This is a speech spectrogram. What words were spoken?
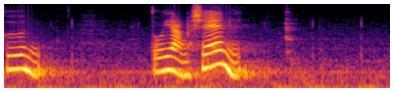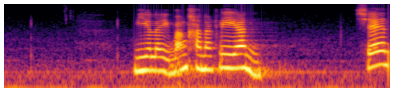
ขึ้น ตัวอย่างเช่น มีอะไรอีกบ้างคะนักเรียน เช่น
